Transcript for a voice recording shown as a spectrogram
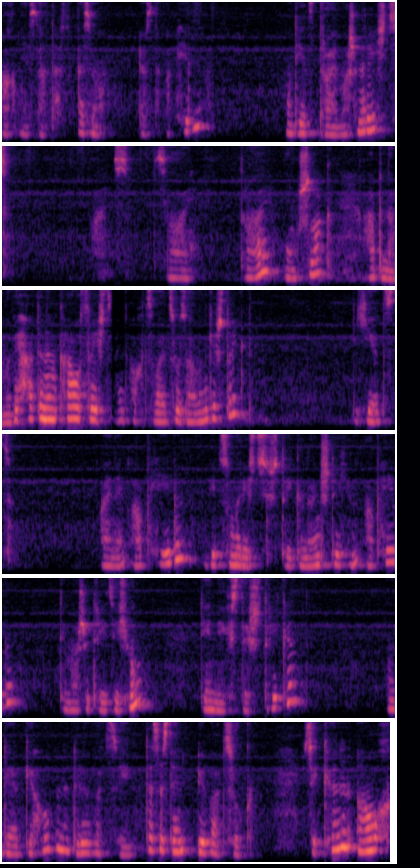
machen wir es anders. Also erst abheben und jetzt drei Maschen rechts. Eins, zwei, drei, Umschlag, Abnahme. Wir hatten im Kraus rechts einfach zwei zusammengestrickt. Jetzt eine abheben, wie zum Rechtsstricken einstechen, abheben. Die Masche dreht sich um, die nächste stricken und der gehobene drüber ziehen. Das ist ein Überzug. Sie können auch,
